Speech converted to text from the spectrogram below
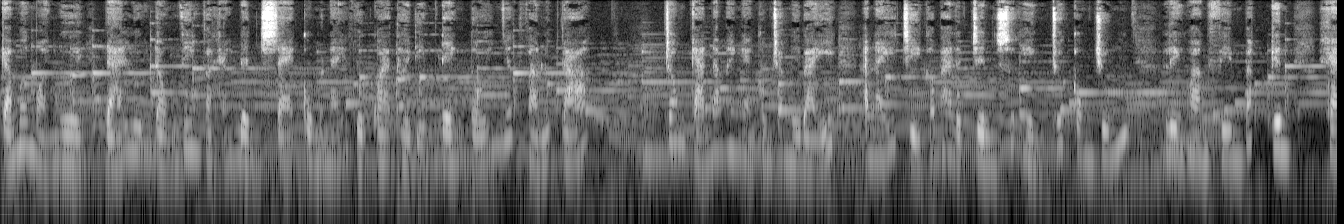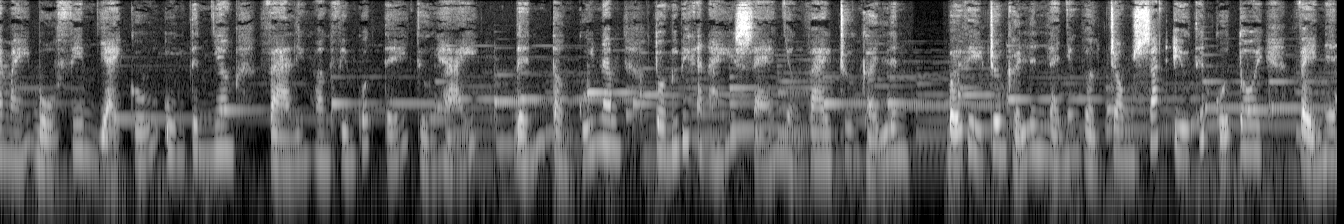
cảm ơn mọi người đã luôn động viên và khẳng định sẽ cùng mình ấy vượt qua thời điểm đen tối nhất vào lúc đó trong cả năm 2017, anh ấy chỉ có 3 lịch trình xuất hiện trước công chúng, liên hoan phim Bắc Kinh, khai máy bộ phim Giải cứu Uông Tinh Nhân và liên hoan phim quốc tế Thượng Hải. Đến tận cuối năm, tôi mới biết anh ấy sẽ nhận vai Trương Khởi Linh. Bởi vì Trương Khởi Linh là nhân vật trong sách yêu thích của tôi, vậy nên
